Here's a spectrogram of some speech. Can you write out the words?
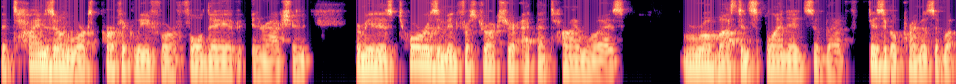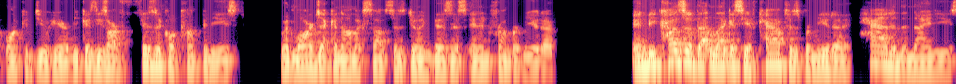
The time zone works perfectly for a full day of interaction. Bermuda's tourism infrastructure at that time was robust and splendid. So the physical premise of what one could do here, because these are physical companies with large economic substance doing business in and from Bermuda. And because of that legacy of captives, Bermuda had in the 90s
